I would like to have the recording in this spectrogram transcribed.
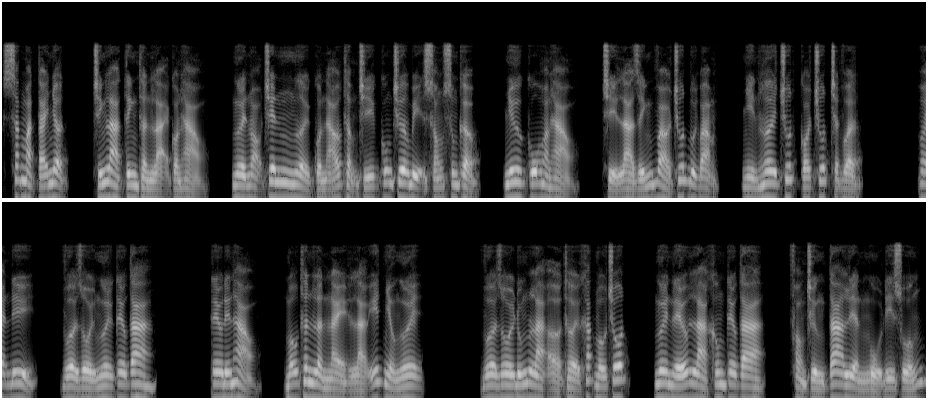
sắc mặt tái nhợt, chính là tinh thần lại còn hảo, người nọ trên người quần áo thậm chí cũng chưa bị sóng xung cập, như cũ hoàn hảo, chỉ là dính vào chút bụi bặm, nhìn hơi chút có chút chật vật. Hẹn đi, vừa rồi ngươi kêu ta. Kêu đến hảo, mẫu thân lần này là ít nhiều ngươi. Vừa rồi đúng là ở thời khắc mấu chốt, ngươi nếu là không kêu ta, phỏng trừng ta liền ngủ đi xuống.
